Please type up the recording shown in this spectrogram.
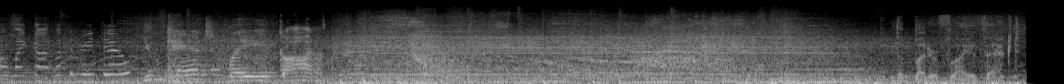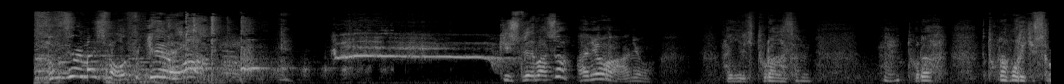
Oh my god, what did we do? You can't play God butterfly effect. 성술 마시면 어떡해요? 기수해봤어? 아니요, 아니요. 아니, 이렇게 돌아가서는 돌아 돌아버리겠어.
